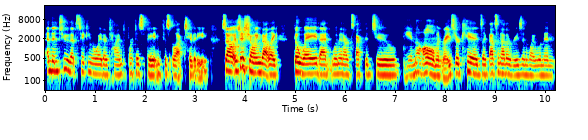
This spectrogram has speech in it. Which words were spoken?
And then two that's taking away their time to participate in physical activity. So it's just showing that like the way that women are expected to be in the home and raise your kids like that's another reason why women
